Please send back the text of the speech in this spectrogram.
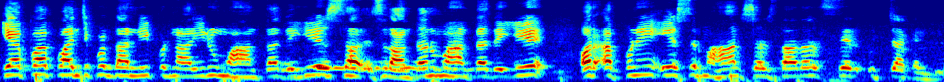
ਕਿ ਆਪਾਂ ਪੰਜ ਪ੍ਰਧਾਨੀ ਪ੍ਰਣਾਲੀ ਨੂੰ ਮਹਾਨਤਾ ਦਈਏ ਸ- ਸਿਧਾਂਤਾਂ ਨੂੰ ਮਹਾਨਤਾ ਦਈਏ ਔਰ ਆਪਣੇ ਇਸ ਮਹਾਨ ਸੰਸਥਾ ਦਾ ਸਿਰ ਉੱਚਾ ਕਰੀਏ।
